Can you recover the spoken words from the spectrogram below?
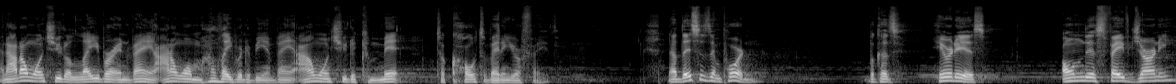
And I don't want you to labor in vain. I don't want my labor to be in vain. I want you to commit to cultivating your faith. Now, this is important because here it is. On this faith journey,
